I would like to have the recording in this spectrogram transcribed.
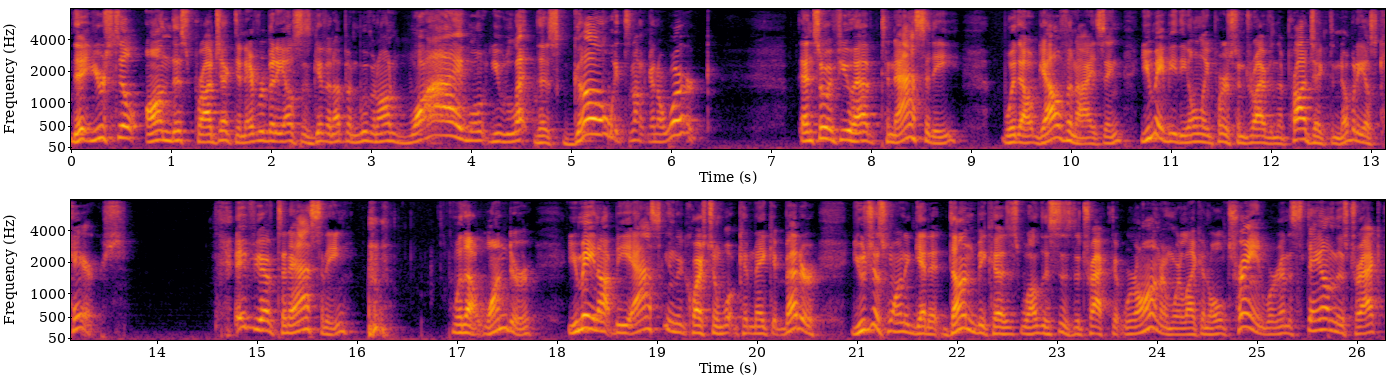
That you're still on this project and everybody else has given up and moving on. Why won't you let this go? It's not going to work. And so, if you have tenacity, without galvanizing, you may be the only person driving the project and nobody else cares. If you have tenacity without wonder, you may not be asking the question, what can make it better? You just want to get it done because, well, this is the track that we're on and we're like an old train. We're going to stay on this track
